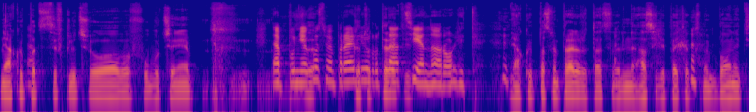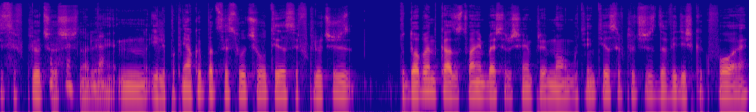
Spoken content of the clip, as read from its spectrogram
Някой път си се включвала в обучение. Да, понякога за- сме правили ротация на ролите. Някой път сме правили ротация, нали? Аз или Петя, ако сме болни, ти се включваш, нали? М, Или пък някой път се е случило ти да се включиш. Подобен казус, това ни беше решение преди много години, ти да се включиш да видиш какво е.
